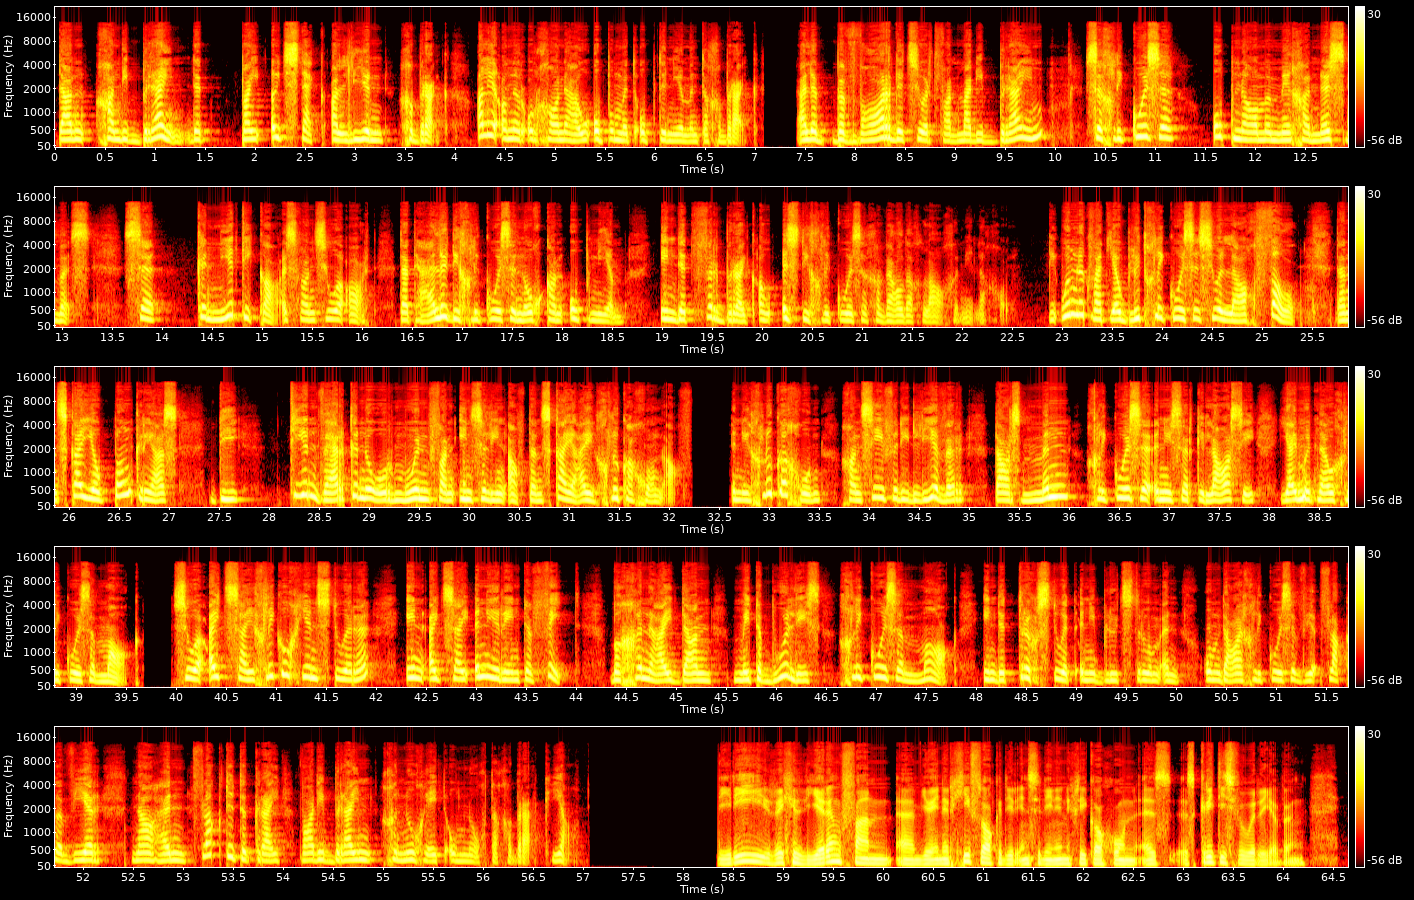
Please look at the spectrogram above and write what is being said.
dan gaan die brein dit by uitstek alleen gebruik. Al die ander organe hou op om dit op te neem en te gebruik. Hulle bewaar dit soort van, maar die brein se glikose opname meganismes se kinetika is van so 'n aard dat hulle die glikose nog kan opneem en dit verbruik al is die glikose geweldig laag in die liggaam. Die oomblik wat jou bloedglikose so laag val, dan skei jou pankreas die teenwerkende hormoon van insulien af, dan skei hy glukagon af. En die glukagon gaan sê vir die lewer, daar's min glikose in die sirkulasie, jy moet nou glikose maak. So uit sy glikogeenstore en uit sy inherente vet begin hy dan metabolies glikose maak en dit terugstoot in die bloedstroom in om daai glikose vlakke weer na 'n vlak toe te kry waar die brein genoeg het om nog te gebruik. Ja. Die regulering van um, jou energievlakke deur insulien en glikagon is is krities vir oorlewing.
